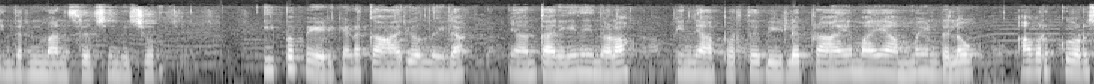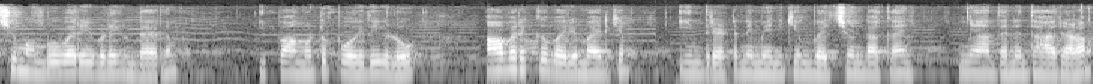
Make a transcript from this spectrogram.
ഇന്ദ്രൻ മനസ്സിൽ ചിന്തിച്ചു. ഇപ്പം പേടിക്കേണ്ട കാര്യമൊന്നുമില്ല. ഞാൻ തനിയെ നിന്നോളാം. പിന്നെ അപ്പുറത്തെ വീട്ടിലെ പ്രായമായ അമ്മയുണ്ടല്ലോ. അവർ കുറച്ച് മുമ്പ് വരെ ഇവിടെ ഉണ്ടായിരുന്നു. ഇപ്പം അങ്ങോട്ട് പോയതേ ഉള്ളൂ. അവരൊക്കെ വരുമായിരിക്കും. ഇന്ദ്രേട്ടനും എനിക്കും വെച്ചുണ്ടാക്കാൻ ഞാൻ തന്നെ ധാരാളം.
